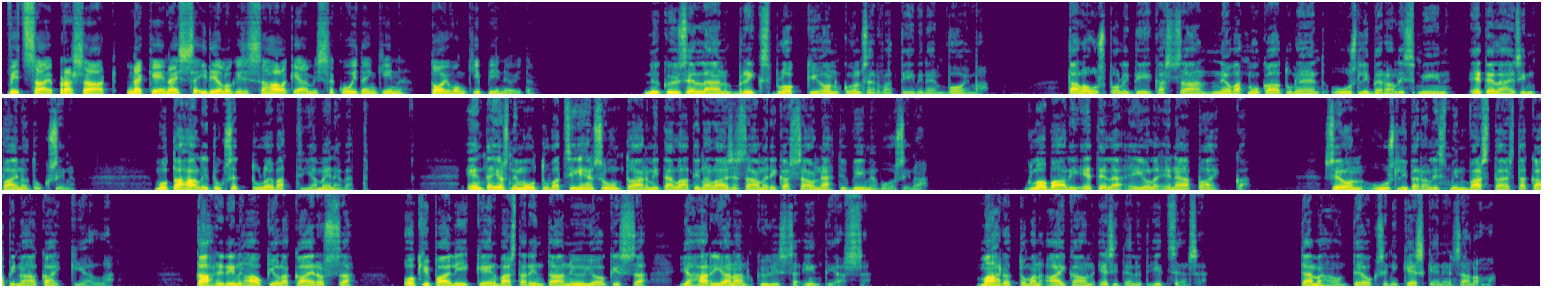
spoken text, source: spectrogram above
Vitsai Prasad näkee näissä ideologisissa halkeamissa kuitenkin toivon kipinöitä. Nykyisellään BRICS-blokki on konservatiivinen voima. Talouspolitiikassaan ne ovat mukautuneet uusliberalismiin eteläisin painotuksin, mutta hallitukset tulevat ja menevät – Entä jos ne muuttuvat siihen suuntaan, mitä latinalaisessa Amerikassa on nähty viime vuosina? Globaali etelä ei ole enää paikka. Se on uusliberalismin vastaista kapinaa kaikkialla. Tahririn aukiolla Kairossa, Occupy-liikkeen vastarintaa New Yorkissa ja Harianan kylissä Intiassa. Mahdottoman aika on esitellyt itsensä. Tämä on teokseni keskeinen sanoma.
